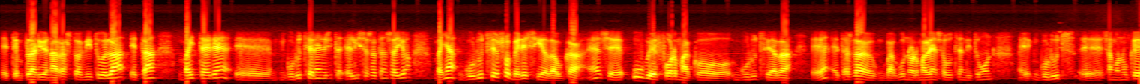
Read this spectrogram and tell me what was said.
e, templarioen arrastoak dituela, eta baita ere e, gurutzearen eliza esaten zaio, baina gurutze oso berezia dauka, eh? ze V formako gurutzea da, eh? eta ez da ba, gu normalen zautzen ditugun e, gurutz, esango nuke,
